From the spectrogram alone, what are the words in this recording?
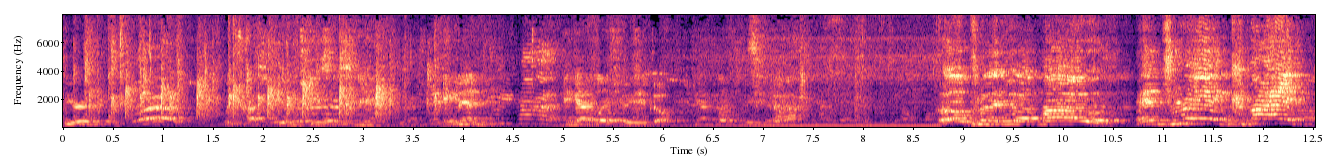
Spirit. We trust you in Jesus' name. Amen. And God bless you as you go. God bless you as you go. Open your mouth and drink my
